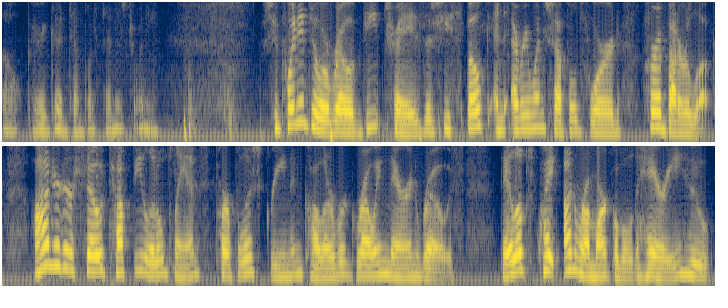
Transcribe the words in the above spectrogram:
Oh, very good. 10 plus 10 is 20. She pointed to a row of deep trays as she spoke, and everyone shuffled forward for a better look. A hundred or so tufty little plants, purplish green in color, were growing there in rows. They looked quite unremarkable to Harry, who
